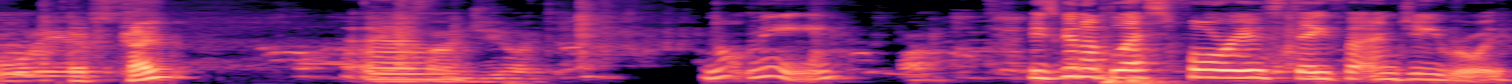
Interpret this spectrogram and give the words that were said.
Okay. Um, not me. He's gonna bless Forius, Dafa, and G Roy.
